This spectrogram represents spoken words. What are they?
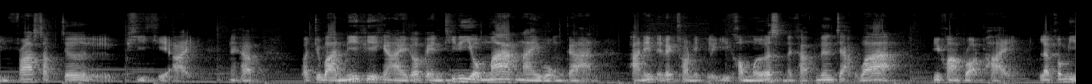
Infrastructure หรือ PKI นะครับ ปัจจุบันนี้ PKI ก็เป็นที่นิยมมากในวงการพาณิชย์อิเล็กทรอนิกส์หรือ e-commerce นะครับ เนื่องจากว่ามีความปลอดภัย แล้วก็มี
